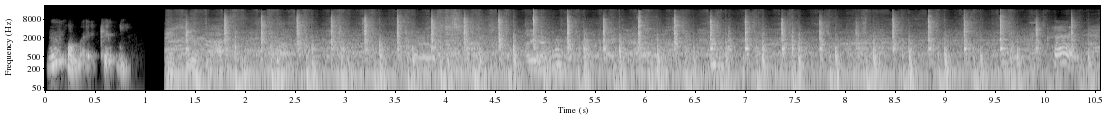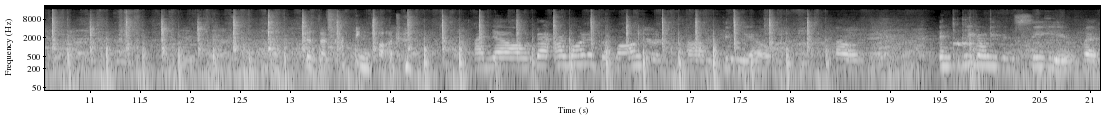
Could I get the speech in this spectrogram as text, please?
noodle making. Thank you. Okay, Just a cutting part. I know that I wanted the longer um, video of, and we don't even see you, but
